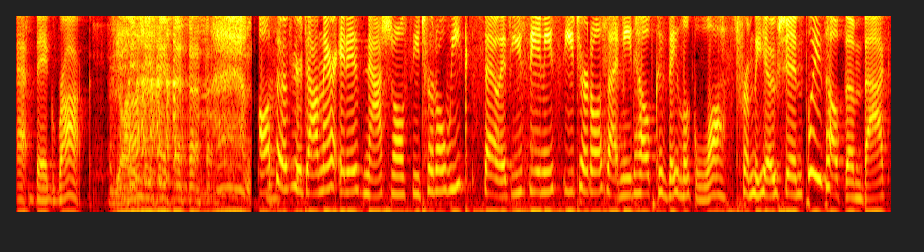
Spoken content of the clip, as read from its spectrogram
At Big Rock. Also, if you're down there, it is National Sea Turtle Week. So if you see any sea turtles that need help because they look lost from the ocean, please help them back.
